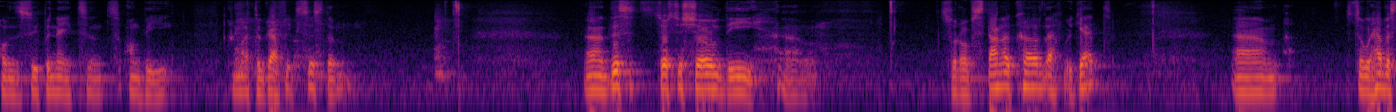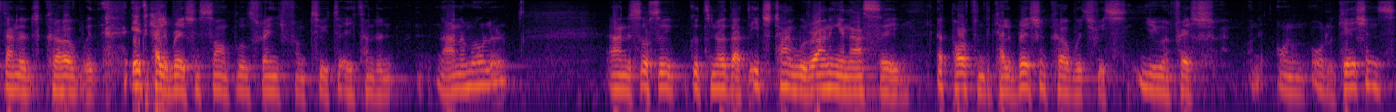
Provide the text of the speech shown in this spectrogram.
of the supernatant on the chromatographic system. Uh, this is just to show the um, sort of standard curve that we get. Um, so we have a standard curve with eight calibration samples range from 2 to 800 nanomolar. And it's also good to know that each time we're running an assay, apart from the calibration curve, which is new and fresh on, on all locations,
